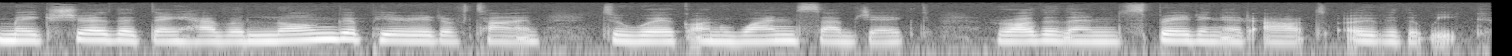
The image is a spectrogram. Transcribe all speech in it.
make sure that they have a longer period of time to work on one subject rather than spreading it out over the week.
